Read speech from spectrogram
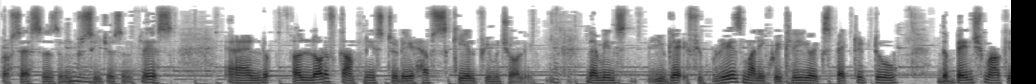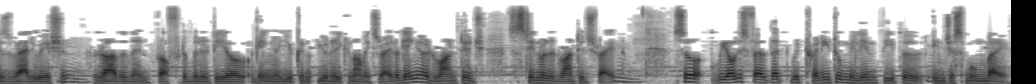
processes and procedures in place. And a lot of companies today have scaled prematurely. Okay. That means you get if you raise money quickly, you're expected to. The benchmark is valuation rather than profitability or getting your unit economics right or getting your advantage, sustainable advantage right. So we always felt that with 22 million people in just Mumbai,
